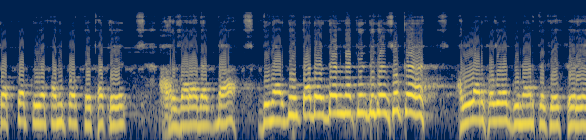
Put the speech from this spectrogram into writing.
টপ টপ করে পানি পড়তে থাকে। আর যারা দেখবা, দিনার দিন তাদের দেল নাকির দিকে চোখে আল্লাহর ফজরে গুনার থেকে ফেরে।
